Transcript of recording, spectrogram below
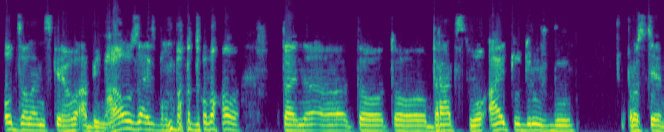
od Zelenského, aby naozaj zbombardoval ten, e, to, to bratstvo, aj tú družbu. Proste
